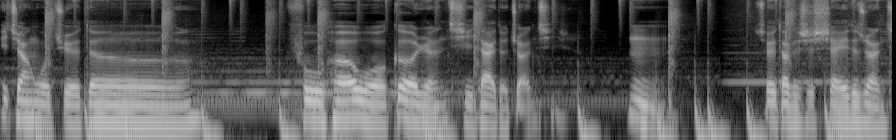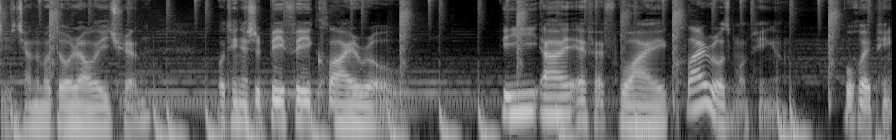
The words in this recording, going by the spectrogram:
一张我觉得。符合我个人期待的专辑，嗯，所以到底是谁的专辑？讲那么多绕了一圈，我听的是 Biffy Clyro，B I F F Y，Clyro 怎么拼啊？不会拼。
